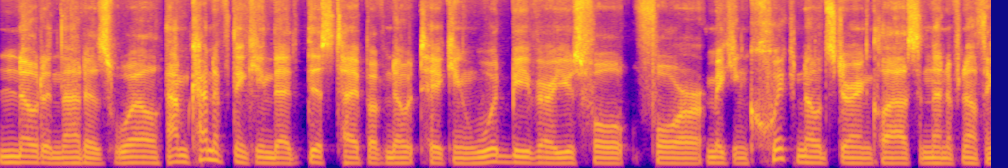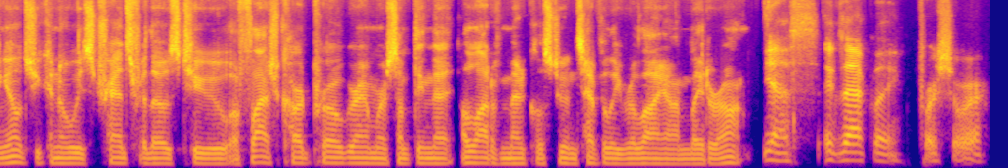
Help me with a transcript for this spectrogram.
note in that as well. I'm kind of thinking that this type of note taking would be very useful for making quick notes during class. And then, if nothing else, you can always transfer those to a flashcard program or something that a lot of medical students heavily rely on later on. Yes, exactly. For sure.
